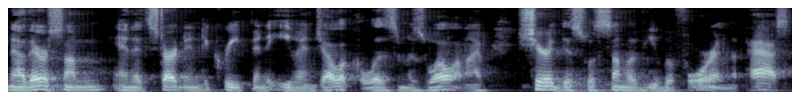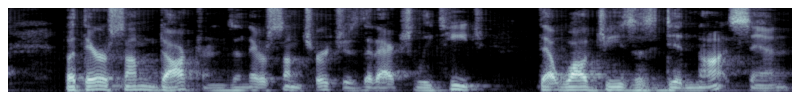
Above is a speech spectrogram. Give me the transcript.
Now, there are some, and it's starting to creep into evangelicalism as well, and I've shared this with some of you before in the past, but there are some doctrines and there are some churches that actually teach that while Jesus did not sin,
